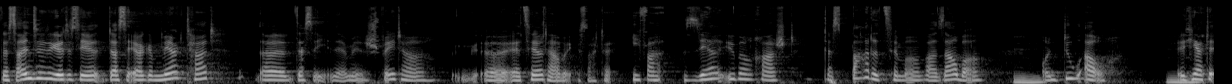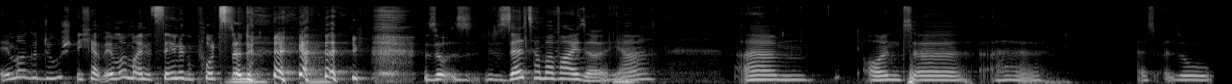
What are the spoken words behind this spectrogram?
Das Einzige, das er, das er gemerkt hat, äh, das er mir später äh, erzählt habe, ich sagte, ich war sehr überrascht, das Badezimmer war sauber mhm. und du auch. Mhm. Ich hatte immer geduscht, ich habe immer meine Zähne geputzt. Mhm. so seltsamerweise, ja. Ähm, und äh, äh, also,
